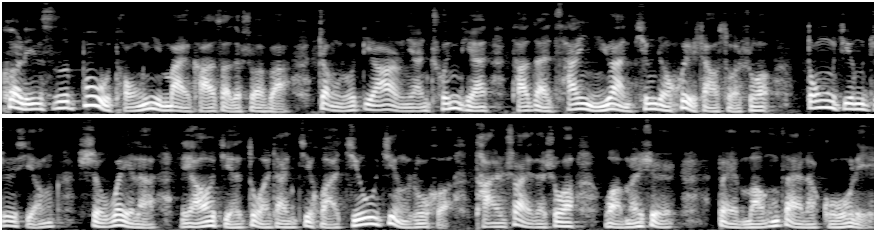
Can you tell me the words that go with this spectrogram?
赫林斯不同意麦克阿瑟的说法，正如第二年春天他在参议院听证会上所说：“东京之行是为了了解作战计划究竟如何。”坦率地说，我们是被蒙在了鼓里。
